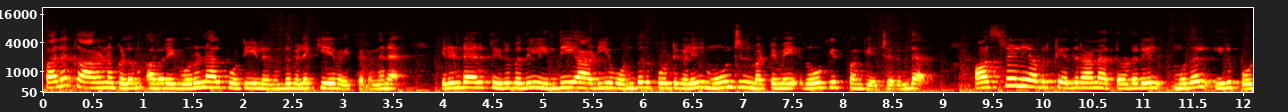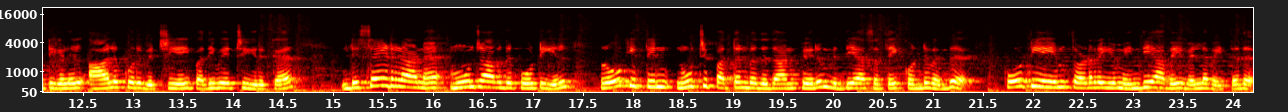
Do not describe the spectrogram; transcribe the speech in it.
பல காரணங்களும் அவரை ஒருநாள் போட்டியிலிருந்து விலக்கியே வைத்திருந்தன. இரண்டாயிரத்து இருபதில் இந்தியா ஆடிய ஒன்பது போட்டிகளில் மூன்றில் மட்டுமே ரோஹித் பங்கேற்றிருந்தார். ஆஸ்திரேலியாவிற்கு எதிரான அத்தொடரில் முதல் இரு போட்டிகளில் ஆளுக்கொரு வெற்றியை பதிவேற்றி இருக்க டிசைடரான மூன்றாவது போட்டியில் ரோஹித்தின் நூற்றி பத்தொன்பது தான் பெரும் வித்தியாசத்தை கொண்டு வந்து போட்டியையும் தொடரையும் இந்தியாவை வெல்ல வைத்தது.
